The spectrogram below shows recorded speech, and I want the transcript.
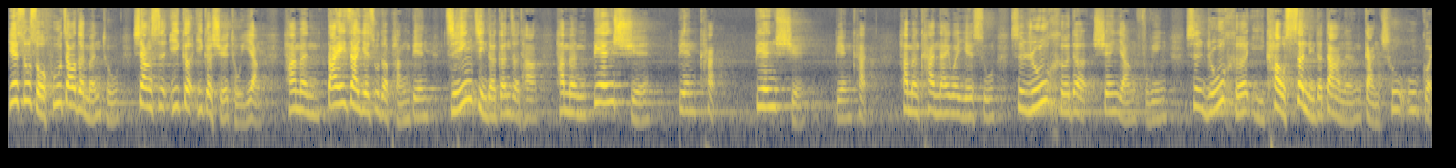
耶稣所呼召的门徒，像是一个一个学徒一样，他们待在耶稣的旁边，紧紧地跟着他。他们边学边看，边学边看。他们看那一位耶稣是如何的宣扬福音，是如何倚靠圣灵的大能赶出污鬼，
